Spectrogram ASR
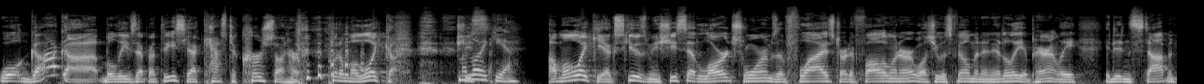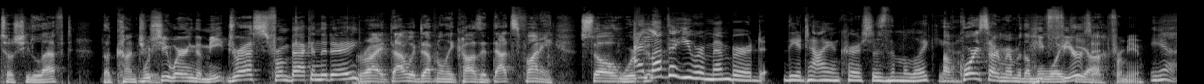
Well, Gaga believes that Patricia cast a curse on her, put a maloika. She's- Maloikia. A maloikia, excuse me. She said large swarms of flies started following her while she was filming in Italy. Apparently, it didn't stop until she left the country. Was she wearing the meat dress from back in the day? Right, that would definitely cause it. That's funny. So we're. I ju- love that you remembered the Italian curse as the Maloikia. Of course, I remember the He fears it from you. Yeah.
